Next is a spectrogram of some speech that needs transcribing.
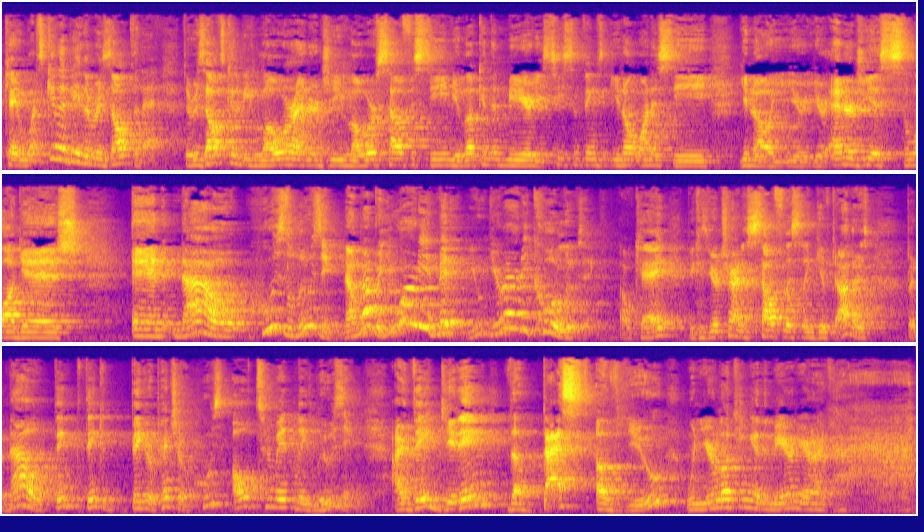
Okay, what's going to be the result of that? The result's going to be lower energy, lower self-esteem. You look in the mirror, you see some things that you don't want to see. You know, your your energy is sluggish. And now, who's losing? Now, remember, you already admitted you, you're already cool losing okay? Because you're trying to selflessly give to others. But now think think bigger picture. Who's ultimately losing? Are they getting the best of you when you're looking in the mirror and you're like, ah,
